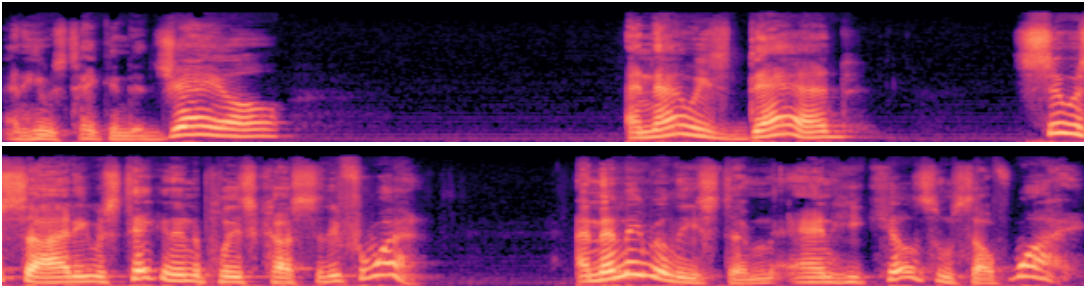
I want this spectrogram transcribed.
and he was taken to jail. And now he's dead. Suicide. He was taken into police custody for what? And then they released him and he kills himself. Why?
